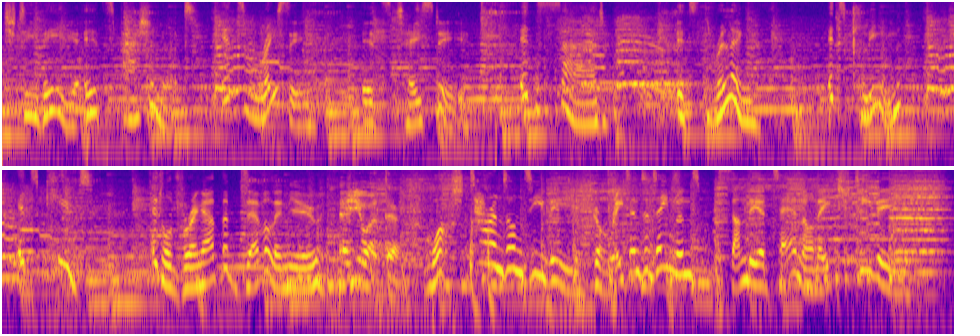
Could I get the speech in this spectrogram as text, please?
HTV, it's passionate. It's racy. It's tasty. It's sad. It's thrilling. It's clean. It's cute. It'll bring out the devil in you. Hey, you out there. Watch Tarrant on TV. Great entertainment. Sunday at 10 on HTV.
